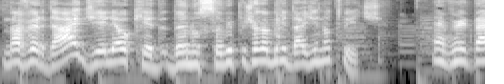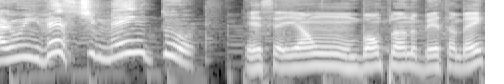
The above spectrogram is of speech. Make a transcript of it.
Na verdade, ele é o quê? Dando sub pra jogabilidade na Twitch. É verdade, um investimento. Esse aí é um bom plano B também.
